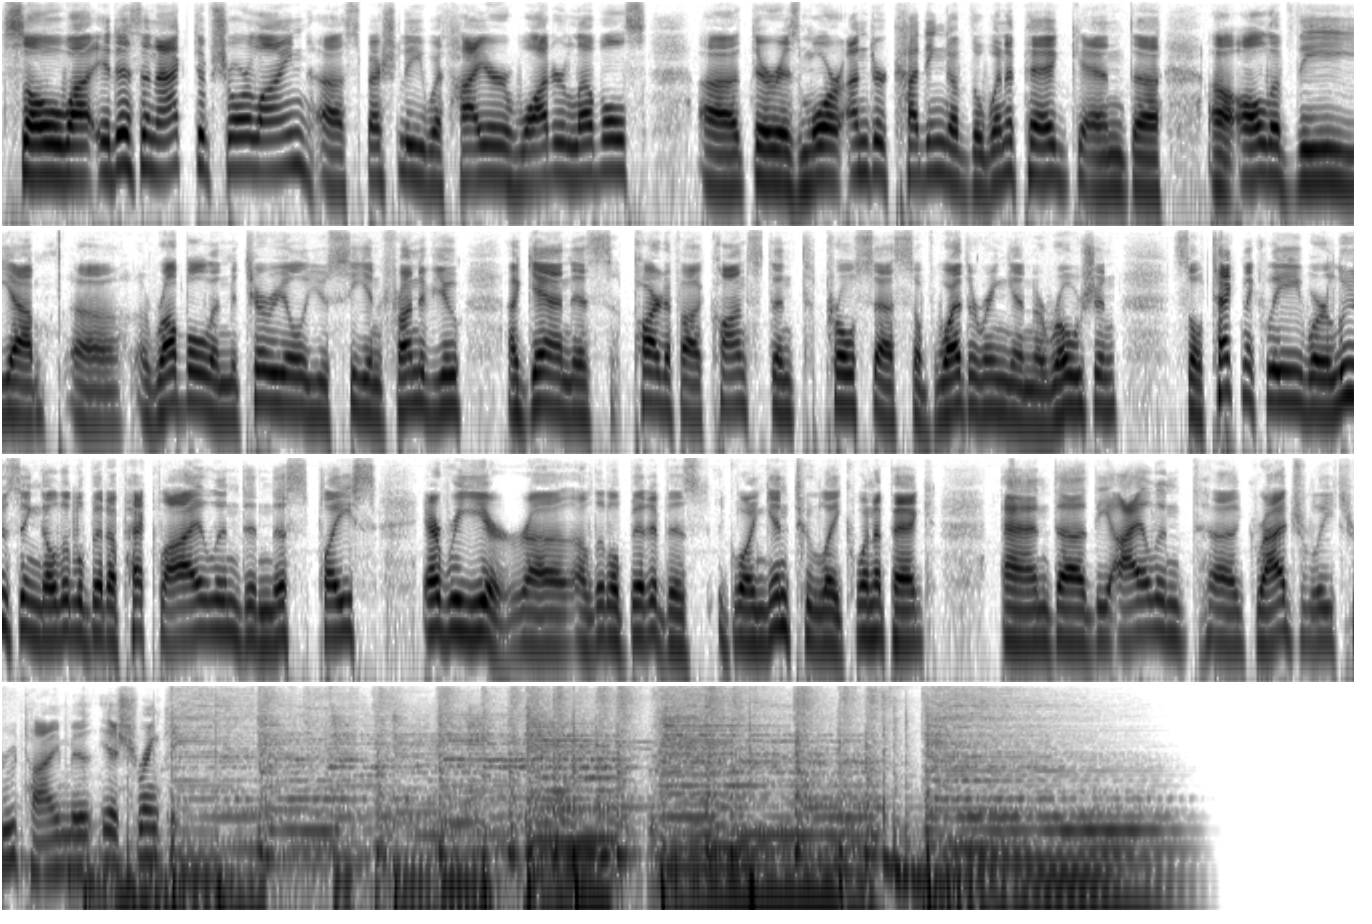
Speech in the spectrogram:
So uh, it is an active shoreline, uh, especially with higher water levels. Uh, there is more undercutting of the Winnipeg and uh, uh, all of the um, uh, rubble and material you see in front of you, again, is part of a constant process of weathering and erosion. So technically, we're losing a little bit of Hecla Island in this place every year. a little bit of it is going into Lake Winnipeg and uh, the island uh, gradually through time is, is shrinking.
